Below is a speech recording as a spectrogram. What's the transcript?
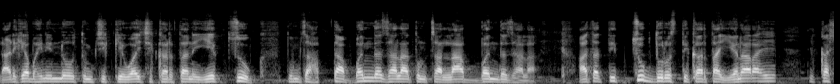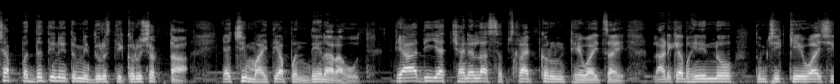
लाडक्या बहिणींनो तुमची के वाय सी करताना एक चूक तुमचा हप्ता बंद झाला तुमचा लाभ बंद झाला. आता ती चूक दुरुस्ती करता येणार आहे. ती कशा पद्धतीने तुम्ही दुरुस्ती करू शकता याची माहिती आपण देणार आहोत. त्याआधी या चॅनलला सबस्क्राईब करून ठेवायचं आहे. लाडक्या बहिणींनो तुमची के वाय सी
